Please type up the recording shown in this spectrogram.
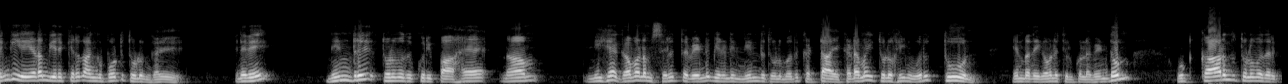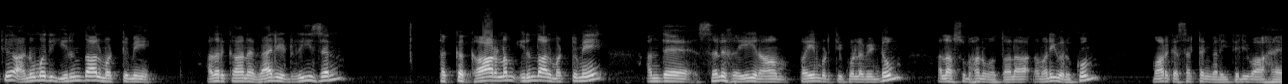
எங்கு இடம் இருக்கிறதோ அங்கு போட்டு தொழுங்கள் எனவே நின்று தொழுவது குறிப்பாக நாம் மிக கவனம் செலுத்த வேண்டும். ஏனெனில் நின்று தொழுவது கட்டாய கடமை. தொழுகையின் ஒரு தூண் என்பதை கவனத்தில் கொள்ள வேண்டும். உட்கார்ந்து தொழுவதற்கு அனுமதி இருந்தால் மட்டுமே அதற்கான வேலிட் ரீசன் தக்க காரணம் இருந்தால் மட்டுமே அந்த சலுகையை நாம் பயன்படுத்தி கொள்ள வேண்டும். அல்லாஹ் சுபானு வத்தாலா நம் அனைவருக்கும் மார்க்க சட்டங்களை தெளிவாக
